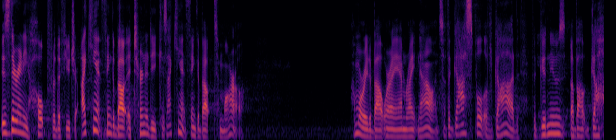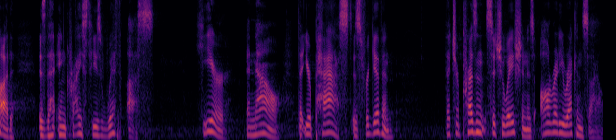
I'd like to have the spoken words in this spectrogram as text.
Is there any hope for the future? I can't think about eternity because I can't think about tomorrow. I'm worried about where I am right now. And so, the gospel of God, the good news about God, is that in Christ, He's with us here and now, that your past is forgiven, that your present situation is already reconciled,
